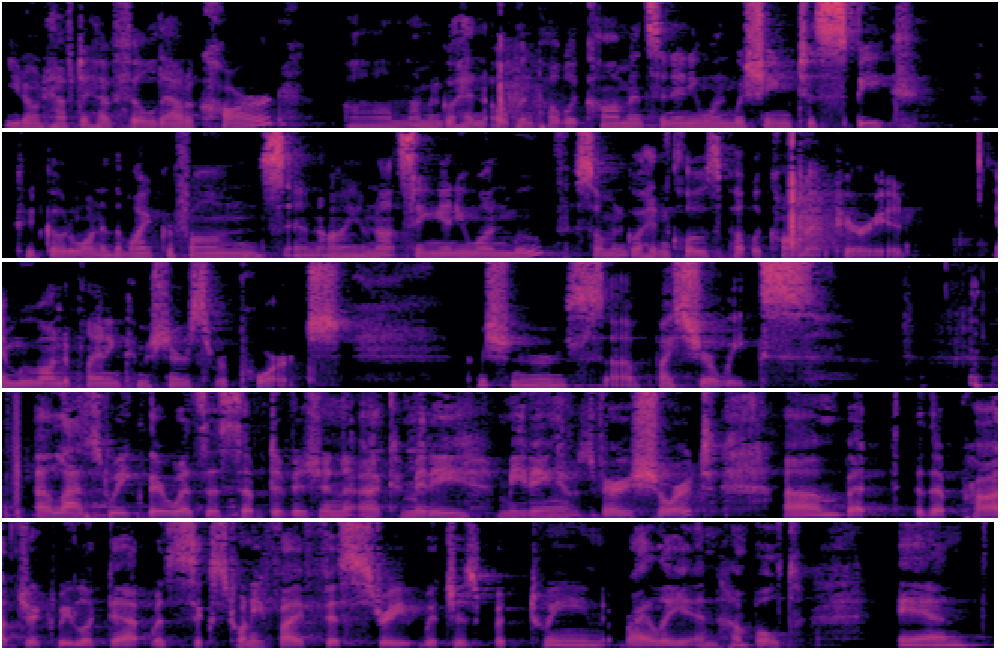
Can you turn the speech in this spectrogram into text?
You don't have to have filled out a card. Um, I'm going to go ahead and open public comments, and anyone wishing to speak could go to one of the microphones, and I am not seeing anyone move, so I'm going to go ahead and close the public comment period and move on to Planning Commissioners' report. Commissioners, uh, Vice Chair Weeks. Uh, Last week, there was a subdivision uh, committee meeting. It was very short, um, but the project we looked at was 625 Fifth Street, which is between Riley and Humboldt. And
